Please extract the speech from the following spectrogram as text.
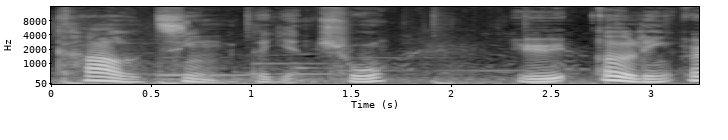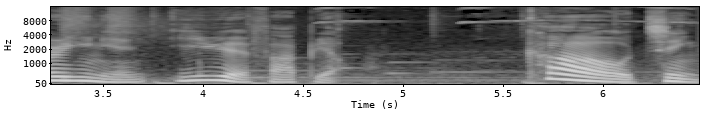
靠近》的演出，于二零二一年一月发表。《靠近》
